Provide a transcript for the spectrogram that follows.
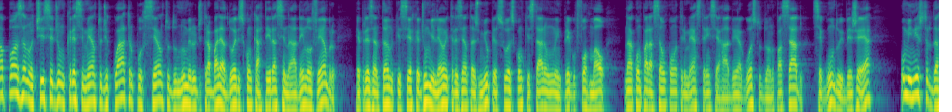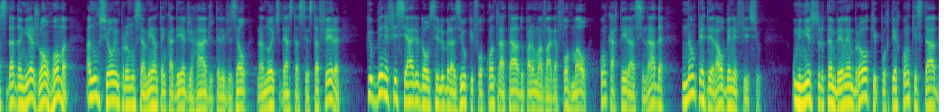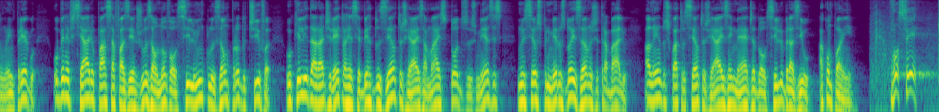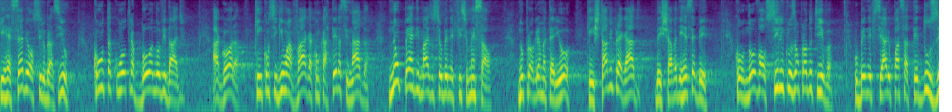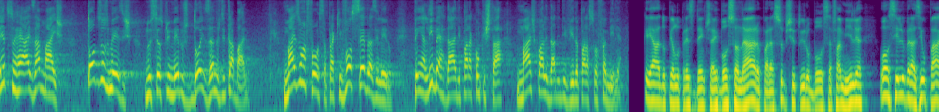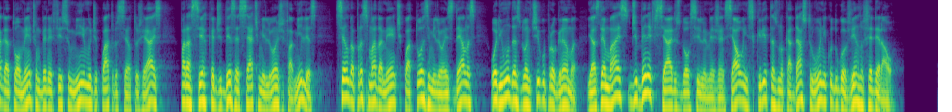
Após a notícia de um crescimento de 4% do número de trabalhadores com carteira assinada em novembro, representando que cerca de 1 milhão e 300 mil pessoas conquistaram um emprego formal na comparação com o trimestre encerrado em agosto do ano passado, segundo o IBGE, o ministro da Cidadania, João Roma, anunciou em pronunciamento em cadeia de rádio e televisão na noite desta sexta-feira que o beneficiário do Auxílio Brasil que for contratado para uma vaga formal com carteira assinada não perderá o benefício. O ministro também lembrou que, por ter conquistado um emprego, o beneficiário passa a fazer jus ao novo auxílio Inclusão Produtiva, o que lhe dará direito a receber 200 reais a mais todos os meses nos seus primeiros dois anos de trabalho, além dos 400 reais em média do Auxílio Brasil. Acompanhe. Você que recebe o Auxílio Brasil conta com outra boa novidade. Agora, quem conseguir uma vaga com carteira assinada não perde mais o seu benefício mensal. No programa anterior, quem estava empregado deixava de receber. Com o novo Auxílio Inclusão Produtiva, o beneficiário passa a ter 200 reais a mais todos os meses nos seus primeiros dois anos de trabalho. Mais uma força para que você, brasileiro, tenha liberdade para conquistar mais qualidade de vida para a sua família. Criado pelo presidente Jair Bolsonaro para substituir o Bolsa Família, o Auxílio Brasil paga atualmente um benefício mínimo de 400 reais para cerca de 17 milhões de famílias, sendo aproximadamente 14 milhões delas oriundas do antigo programa e as demais de beneficiários do auxílio emergencial inscritas no Cadastro Único do Governo Federal.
